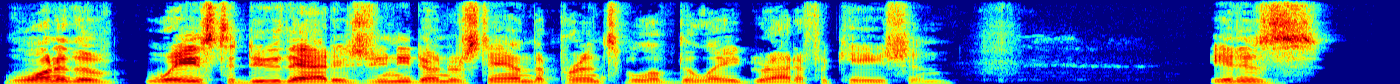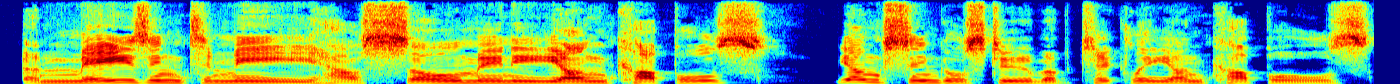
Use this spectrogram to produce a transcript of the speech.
One of the ways to do that is you need to understand the principle of delayed gratification. It is amazing to me how so many young couples, young singles too, but particularly young couples,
